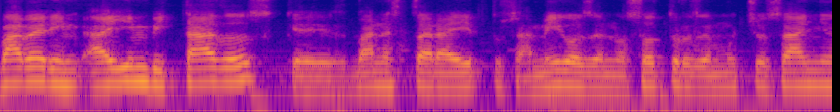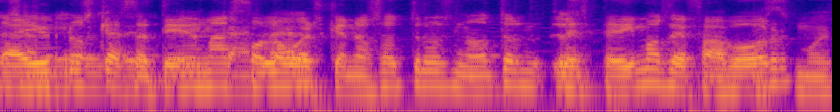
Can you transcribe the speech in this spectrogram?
va a haber, hay invitados que van a estar ahí, pues amigos de nosotros de muchos años. Hay unos que hasta tienen más canal. followers que nosotros. Nosotros les pedimos de favor Pues muy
